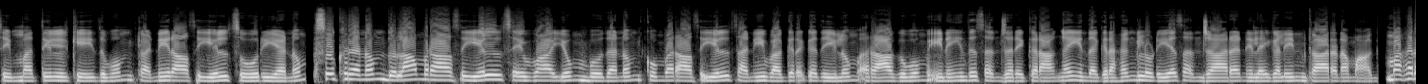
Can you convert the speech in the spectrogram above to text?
சிம்மத்தில் கேதுவும் கன்னிராசியில் சூரியனும் சுக்கரனும் துலாம் ராசியில் செவ்வாயும் புதனும் கும்பராசியில் சனி வக்ரகதியிலும் ராகுவும் இணைந்து சஞ்சரிக்கிறாங்க. இந்த கிரகங்களுடைய சஞ்சார நிலைகளின் காரணமாக. மகர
